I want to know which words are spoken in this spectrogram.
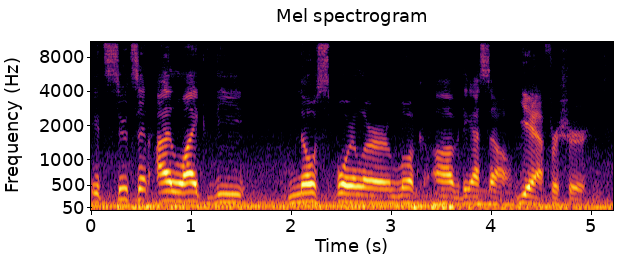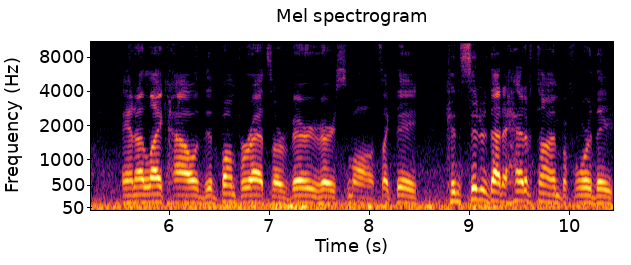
it suits it. I like the no spoiler look of the SL, Yeah, for sure. and I like how the bumperettes are very very small. It's like they considered that ahead of time before they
